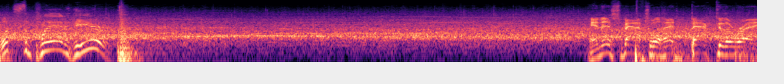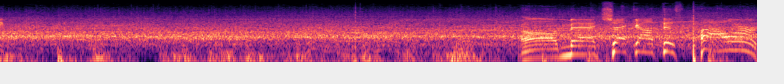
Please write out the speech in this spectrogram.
What's the plan here? And this match will head back to the ring. Oh, man, check out this power.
